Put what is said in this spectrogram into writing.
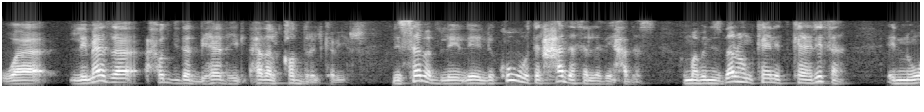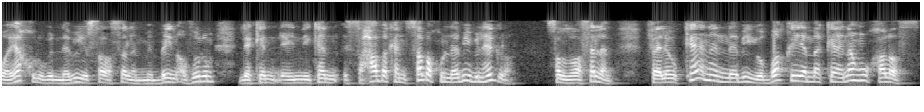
ولماذا حددت بهذه هذا القدر الكبير؟ لسبب لقوة الحدث الذي حدث. هم بالنسبة لهم كانت كارثة إن هو يخرج النبي صلى الله عليه وسلم من بين اظهرهم لكن لأن كان الصحابة كان سبقوا النبي بالهجرة صلى الله عليه وسلم. فلو كان النبي بقي مكانه خلاص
